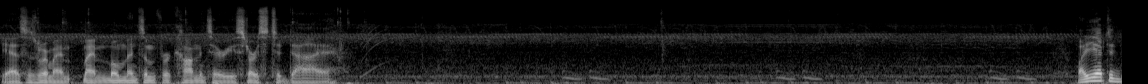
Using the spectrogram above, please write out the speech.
Yeah, this is where my, my momentum for commentary starts to die. Why do you have to...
